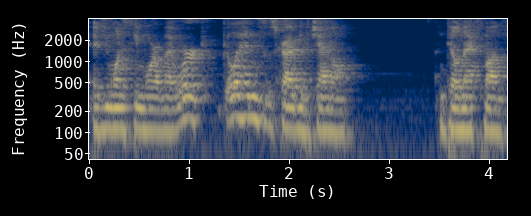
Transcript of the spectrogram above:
And if you want to see more of my work, go ahead and subscribe to the channel. Until next month.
